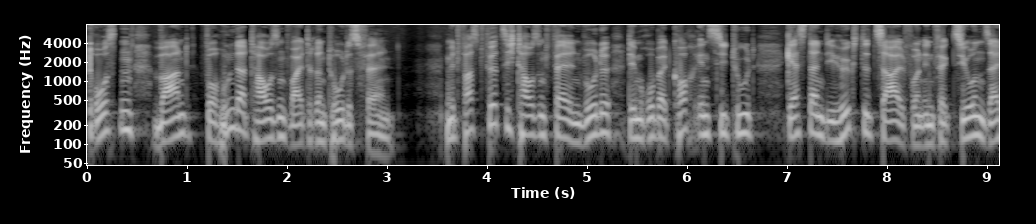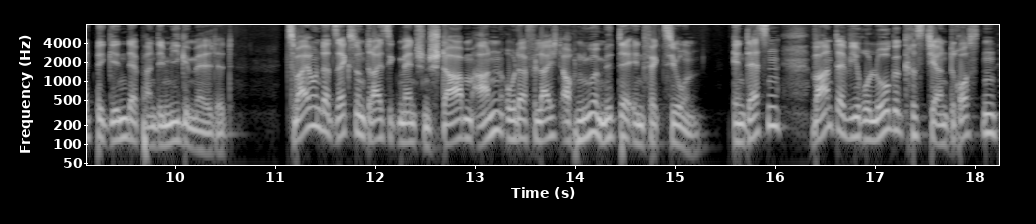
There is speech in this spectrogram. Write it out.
Drosten warnt vor 100.000 weiteren Todesfällen. Mit fast 40.000 Fällen wurde dem Robert Koch Institut gestern die höchste Zahl von Infektionen seit Beginn der Pandemie gemeldet. 236 Menschen starben an oder vielleicht auch nur mit der Infektion. Indessen warnt der Virologe Christian Drosten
